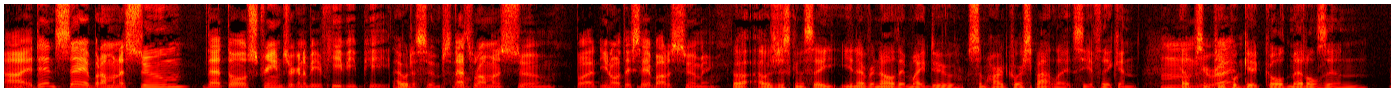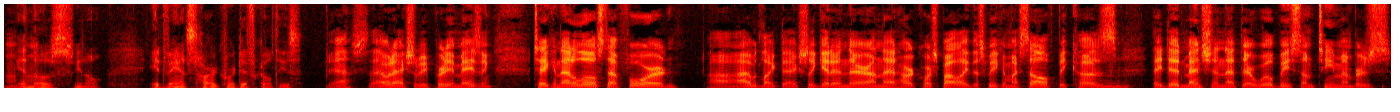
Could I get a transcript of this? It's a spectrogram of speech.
Uh, It didn't say, but I'm going to assume that those streams are going to be PvP. I would assume so. That's what I'm going to assume. But you know what they say about assuming. Well, I was just going to say, you never know. They might do some hardcore spotlight, see if they can help some Mm, people right. Mm-hmm. get gold medals in in those, you know, advanced hardcore difficulties. Yes, that would actually be pretty amazing. Taking that a little step forward, uh, I would like to actually get in there on that hardcore spotlight this weekend myself because Mm-hmm. they did mention that there will be some team members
